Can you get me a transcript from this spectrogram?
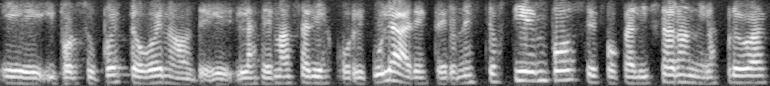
eh, y por supuesto, bueno, de las demás áreas curriculares, pero en estos tiempos se focalizaron en las pruebas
